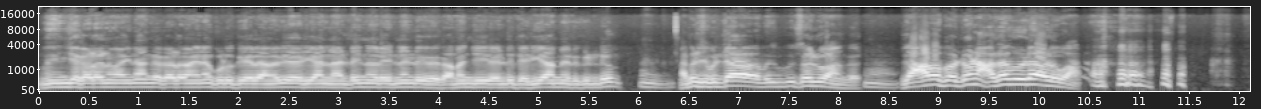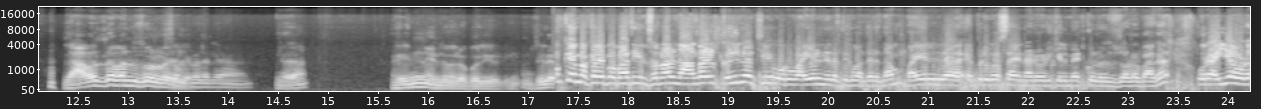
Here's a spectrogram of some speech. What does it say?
இங்கே கடன் வாங்கினா அங்கே கடன் வாங்கினா கொடுக்கலாம் சரியான நாட்டை இன்னொரு என்னண்டு கமஞ்சி ரெண்டு தெரியாமல் இருக்குண்டு. அப்படி விட்டா வி- சொல்லுவாங்க. ம். லாபப்பட்டவன் அதை விட அழுவான். லாபத்தை வந்து சொல்றது ஓகே மக்கள் இப்போ பார்த்தீங்கன்னு சொன்னால் நாங்கள் கிளிநொச்சி ஒரு வயல் நிலத்துக்கு வந்திருந்தோம். வயலில் எப்படி விவசாய நடவடிக்கைகள் மேற்கொள்வது தொடர்பாக ஒரு ஐயாவோட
